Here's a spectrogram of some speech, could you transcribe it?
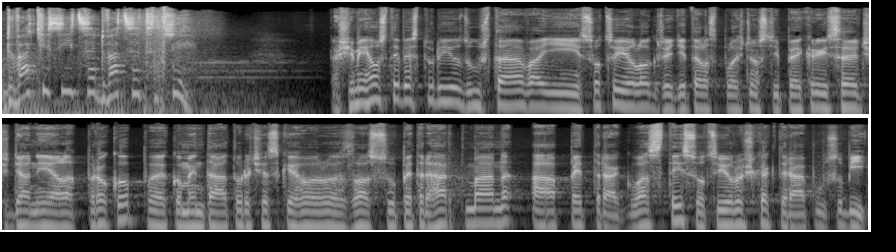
2023. Našimi hosty ve studiu zůstávají sociolog, ředitel společnosti Peck Research Daniel Prokop, komentátor Českého rozhlasu Petr Hartmann a Petra Guasty, socioložka, která působí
